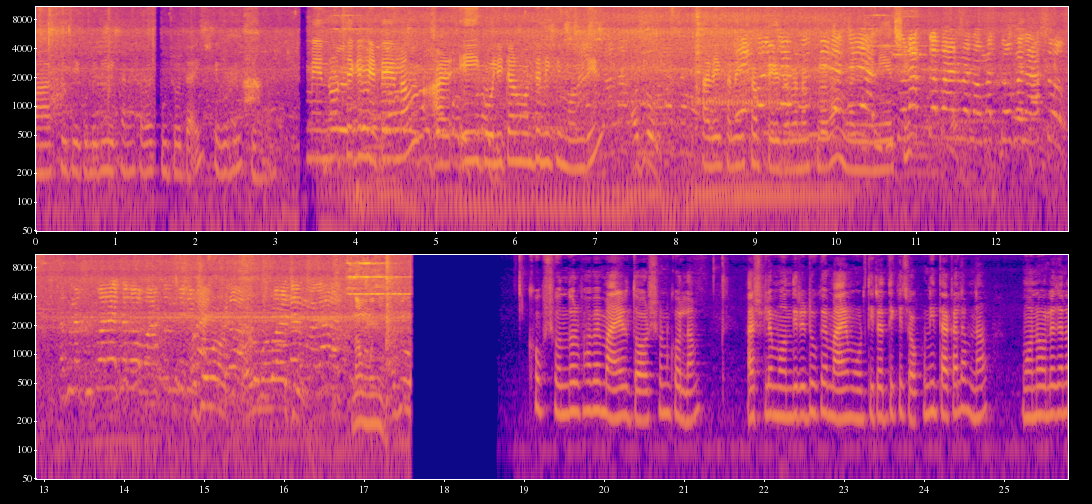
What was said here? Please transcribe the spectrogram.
মাকে যেগুলো দিয়ে এখানে সবাই পুজো দেয় সেগুলোই কিনলাম। মেন রোড থেকে হেঁটে এলাম আর এই গলিটার মধ্যে নাকি মন্দির। আর এখানে সব পেয়ে যাবেন আপনারা আমরা নিয়ে নিয়েছি। খুব সুন্দরভাবে মায়ের দর্শন করলাম। আসলে মন্দিরে ঢুকে মায়ের মূর্তিটার দিকে যখনই তাকালাম না মনে হলো যেন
